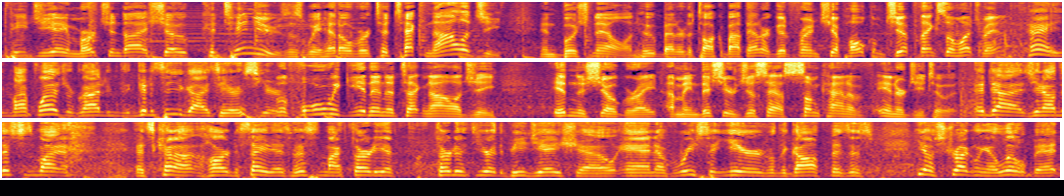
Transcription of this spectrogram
PGA Merchandise Show continues as we head over to technology in Bushnell. And who better to talk about that? Our good friend Chip Holcomb. Chip, thanks so much, man. Hey, my pleasure. Glad to get to see you guys here this year. Before we get into technology, isn't the show great? I mean, this year just has some kind of energy to it. It does. You know, this is my. It's kind of hard to say this, but this is my 30th 30th year at the PGA Show, and of recent years with the golf business, you know, struggling a little bit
